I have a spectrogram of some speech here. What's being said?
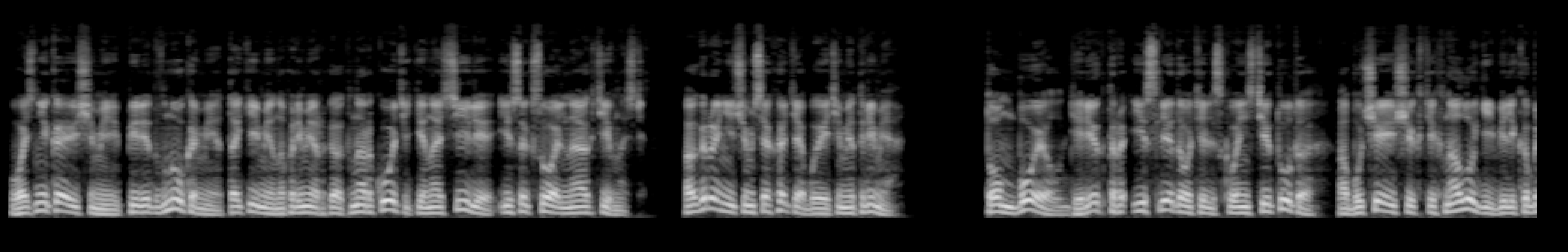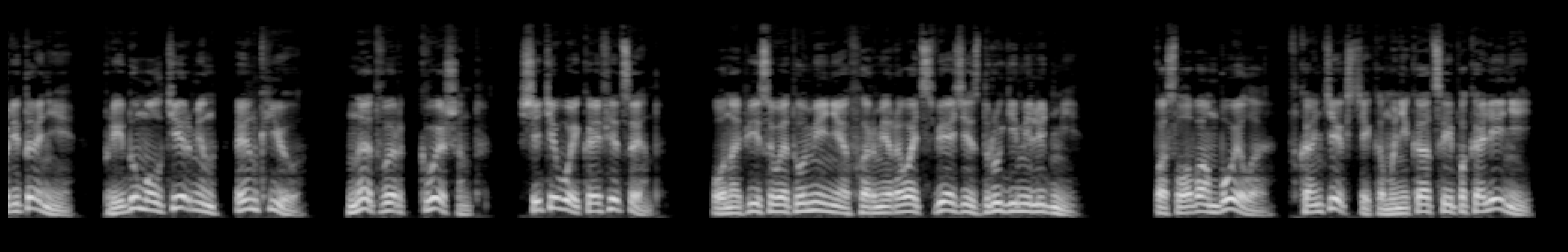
возникающими перед внуками, такими, например, как наркотики, насилие и сексуальная активность. Ограничимся хотя бы этими тремя. Том Бойл, директор исследовательского института обучающих технологий Великобритании, придумал термин NQ – Network Quotient – сетевой коэффициент. Он описывает умение формировать связи с другими людьми, по словам Бойла, в контексте коммуникации поколений,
